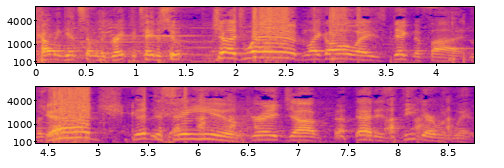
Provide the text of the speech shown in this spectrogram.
Come and get some of the great potato soup. Judge Webb, like always, dignified. Look Judge, good to see you. Great job. That is the Derwin Webb.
